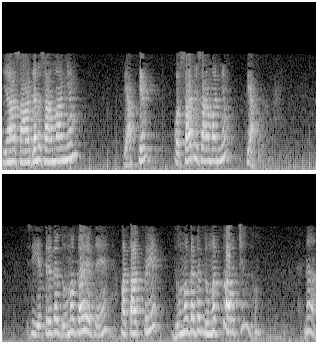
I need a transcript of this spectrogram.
यहाँ साधन सामान्यम व्याप्यम और साध्य सामान्यम व्यापक। इसे यत्र तो धूम कह देते हैं और तात्पर्य धूम का तो धूमत्व अवच्छिन्न धूम, है ना?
